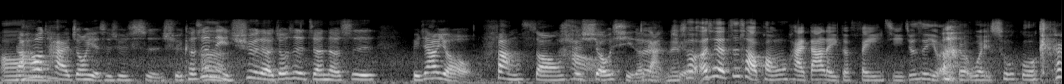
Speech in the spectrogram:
然后台中也是去市区。可是你去的就是真的是。比较有放松去休息的感觉，没错，而且至少澎湖还搭了一个飞机，就是有一个伪出国卡。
